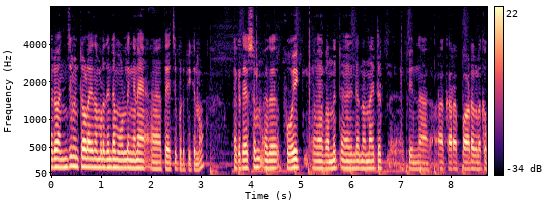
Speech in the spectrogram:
ഒരു അഞ്ച് മിനിറ്റോളായി നമ്മൾ ഇതിന്റെ മുകളിൽ ഇങ്ങനെ തേച്ച് പിടിപ്പിക്കുന്നു. ഏകദേശം ഇത് പോയി വന്നിട്ട് ഇതിന്റെ നന്നായിട്ട് പിന്നെ ആ കറപ്പാടുകളൊക്കെ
